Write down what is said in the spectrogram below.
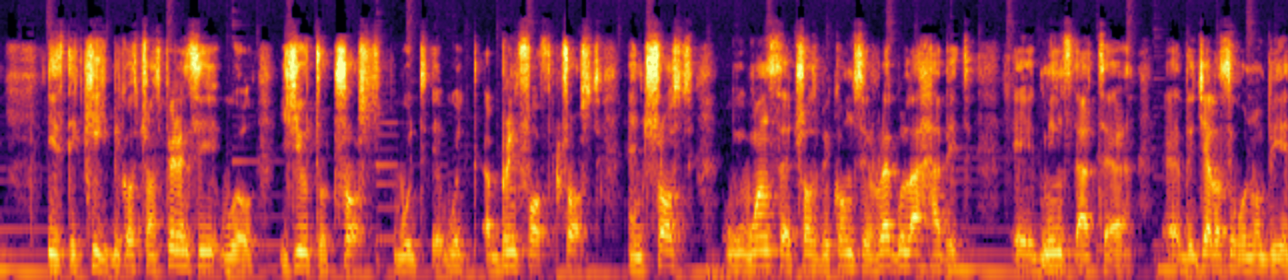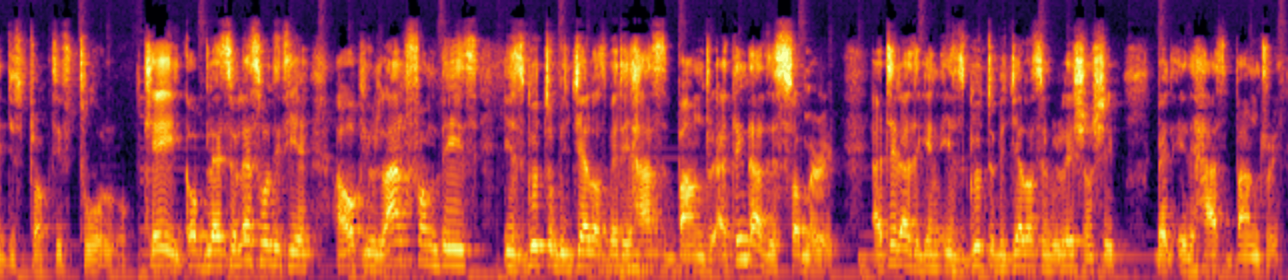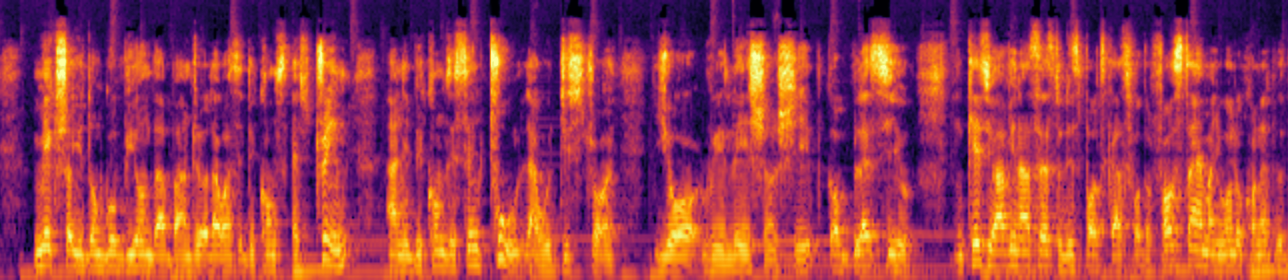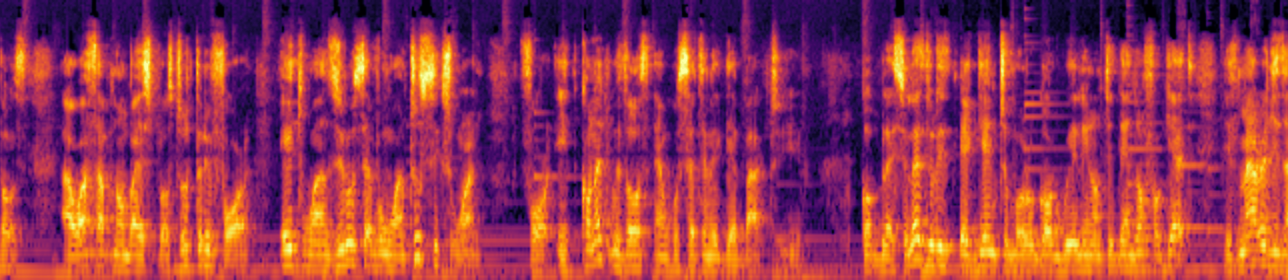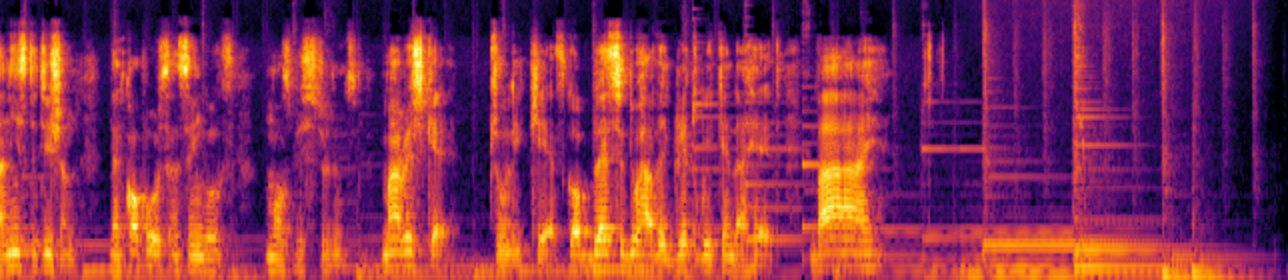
is the key because transparency will yield to trust would would uh, bring forth trust. And trust once a trust becomes a regular habit it means that uh, uh, the jealousy will not be a destructive tool. Okay, God bless you. Let's hold it here. I hope you learned from this. It's good to be jealous, but it has boundary. I think that's the summary. I tell that again. It's good to be jealous in relationship, but it has boundary make sure you don't go beyond that boundary otherwise it becomes extreme and it becomes the same tool that will destroy your relationship god bless you in case you're having access to this podcast for the first time and you want to connect with us our whatsapp number is plus 234 81071 connect with us and we'll certainly get back to you God bless you. Let's do this again tomorrow, God willing. Until then, don't forget if marriage is an institution, then couples and singles must be students. Marriage care truly cares. God bless you. Do have a great weekend ahead. Bye.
